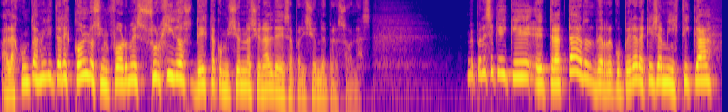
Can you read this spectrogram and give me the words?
a las juntas militares con los informes surgidos de esta Comisión Nacional de Desaparición de Personas. Me parece que hay que eh, tratar de recuperar aquella mística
